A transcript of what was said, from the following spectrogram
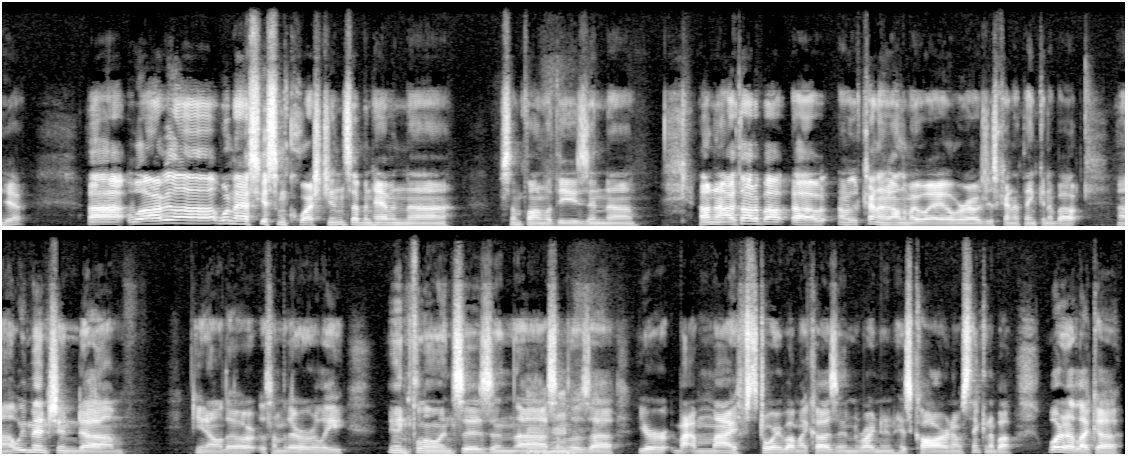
Yeah. Uh, well, I uh, want to ask you some questions. I've been having uh, some fun with these, and uh, I don't know. I thought about. Uh, I was kind of on my way over. I was just kind of thinking about. Uh, we mentioned, um, you know, the some of the early influences and uh, some of those. Uh, your my, my story about my cousin riding in his car, and I was thinking about what a like a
